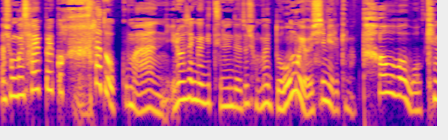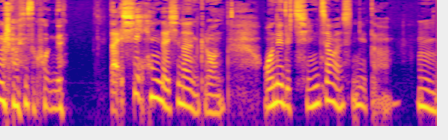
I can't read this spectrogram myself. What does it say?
아, 정말 살 뺄 거 하나도 없구만, 이런 생각이 드는데도 정말 너무 열심히 이렇게 막 파워 워킹을 하면서 걷는 날씬 날씬한 그런 언니들 진짜 많습니다. 음,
